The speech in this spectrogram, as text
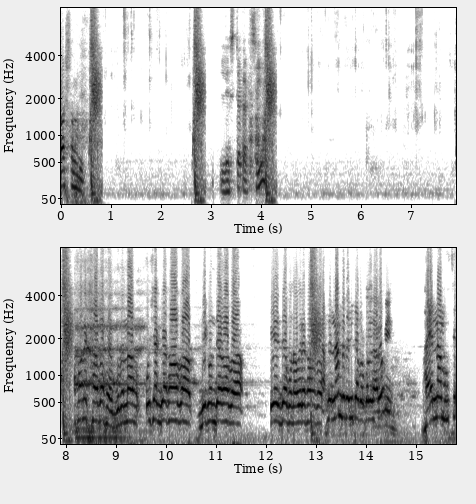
নরসন্দী লেসটা কাটছি। অনেক স্বাদ আছে বুঝলেন না পোশাক দিয়ে খাওয়া বা বেগুন দিয়ে খাওয়া বা পেঁয়াজ দিয়ে বোনা করে খাওয়া বা আপনার নামটা জানি কি আবার বলেন ভাইয়ের নাম হচ্ছে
